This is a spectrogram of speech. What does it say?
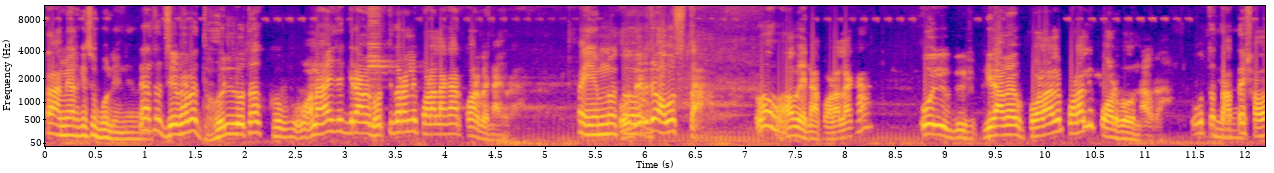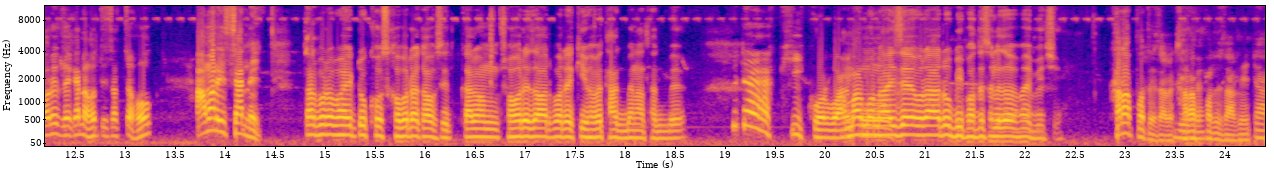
তা আমি আর কিছু বলিনি। তো যেভাবে ধরলো তা খুব মনে হয় যে গ্রামে ভর্তি করালে পড়ালেখা আর করবে না ওরা। ভাই এমনি তো ওদের যে অবস্থা ও হবে না পড়ালেখা। ওই গ্রামে পড়ালে পড়ালে পড়ব না ওরা। ও তো তাতে শহরে যেখানে হতে চাচ্ছে হোক আমার ইচ্ছা নেই। তারপরে ভাই একটু খোঁজ খবর রাখা উচিত কারণ শহরে যাওয়ার পরে কীভাবে থাকবে না থাকবে? এটা কি করব? আমার মনে হয় যে ওরা আরও বিপদে চলে যাবে ভাই বেশি। খারাপ পথে যাবে খারাপ পথে যাবে এটা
